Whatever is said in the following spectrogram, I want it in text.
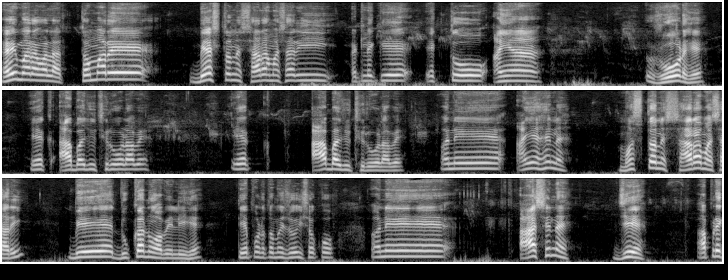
હે મારા વાલા, તમારે બેસ્ટ અને સારામાં સારી એટલે કે એક તો અહીંયા રોડ છે, એક આ બાજુથી રોડ આવે, એક આ બાજુથી રોડ આવે અને અહીંયા છે ને મસ્ત અને સારામાં સારી બે દુકાનો આવેલી છે, તે પણ તમે જોઈ શકો. અને આ છે ને જે આપણે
